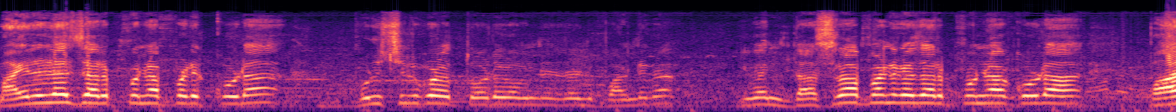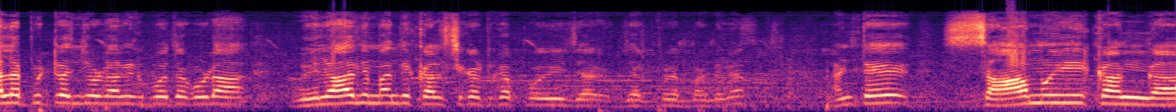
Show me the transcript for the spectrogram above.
మహిళలే జరుపుకున్నప్పటికి కూడా పురుషులు కూడా తోడుగా ఉండేటువంటి పండుగ. ఈవెన్ దసరా పండుగ జరుపుకున్నా కూడా పాలపిట్టను చూడడానికి పోతే కూడా వేలాది మంది కలిసికట్టుగా పోయి జరుపుకునే పండుగ. అంటే సామూహికంగా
